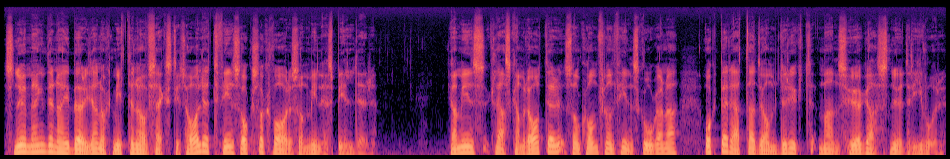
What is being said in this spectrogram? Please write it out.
Snömängderna i början och mitten av 60-talet finns också kvar som minnesbilder. Jag minns klasskamrater som kom från Finnskogarna och berättade om drygt manshöga snödrivor.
